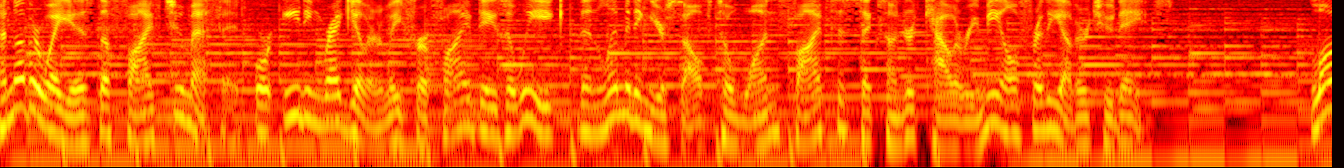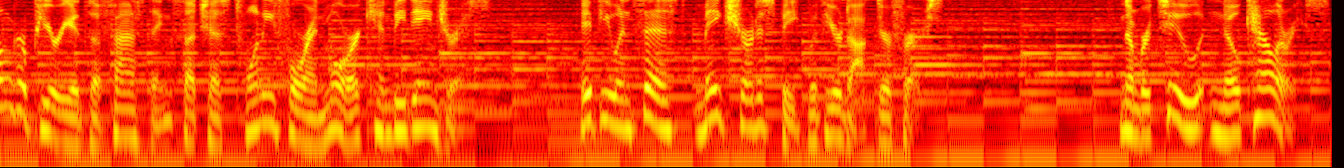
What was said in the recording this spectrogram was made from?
Another way is the 5-2 method, or eating regularly for 5 days a week, then limiting yourself to one 5 to 600 calorie meal for the other 2 days. Longer periods of fasting, such as 24 and more, can be dangerous. If you insist, make sure to speak with your doctor first. Number 2. No calories.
